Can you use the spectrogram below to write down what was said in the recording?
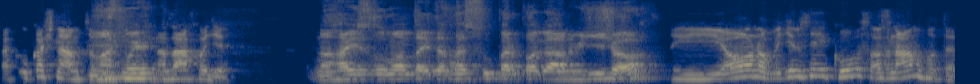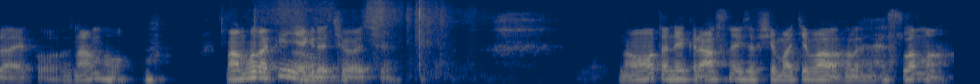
Tak ukaž nám, co máš můj... na záchodě. Na hajzlu mám tady tenhle super plagát, vidíš ho? Jo, no vidím z něj kus a znám ho teda, jako, znám ho. Mám ho taky no. někde, člověče. No, ten je krásný se všema těma heslama.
